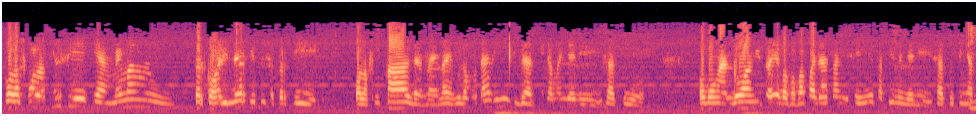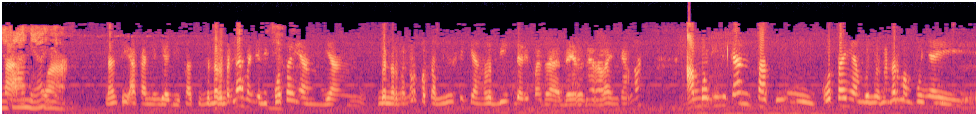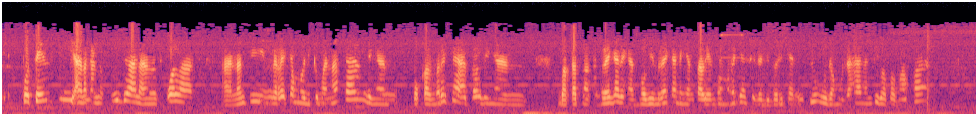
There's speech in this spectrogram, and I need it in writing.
sekolah-sekolah musik yang memang terkoordinir gitu seperti sekolah vokal dan lain-lain mudah-mudahan ini juga tidak menjadi satu omongan doang gitu aja bapak-bapak datang di sini tapi menjadi satu Kenyataan kenyataan ya, bahwa iya. nanti akan menjadi satu benar-benar menjadi Iya. kota yang yang benar-benar kota musik yang lebih daripada daerah-daerah lain karena Ambon ini kan satu kota yang benar-benar mempunyai potensi anak-anak muda, anak-anak sekolah. Nah, nanti mereka mau dikemanakan dengan vokal mereka atau dengan bakat-bakat mereka, dengan hobi mereka, dengan talenta mereka yang sudah diberikan itu. Mudah-mudahan nanti bapak-bapak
